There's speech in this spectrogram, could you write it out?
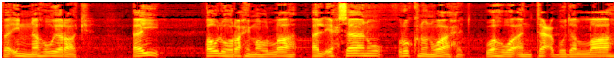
فإنه يراك. أي قوله رحمه الله الإحسان ركن واحد وهو أن تعبد الله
